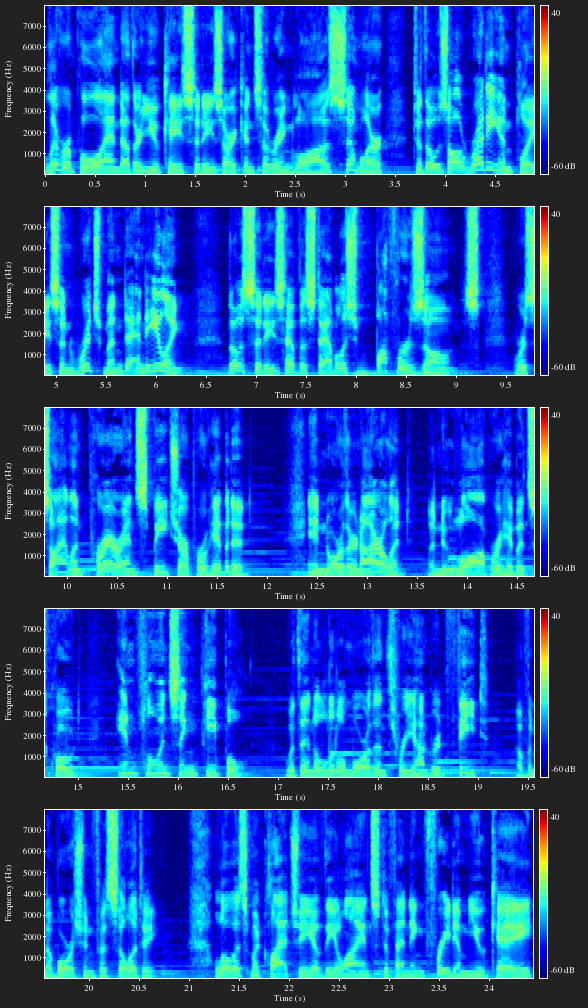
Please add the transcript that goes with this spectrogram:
Liverpool and other UK cities are considering laws similar to those already in place in Richmond and Ealing. Those cities have established buffer zones where silent prayer and speech are prohibited. In Northern Ireland, a new law prohibits, quote, influencing people within a little more than 300 feet of an abortion facility. Lois McLatchie of the Alliance Defending Freedom UK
